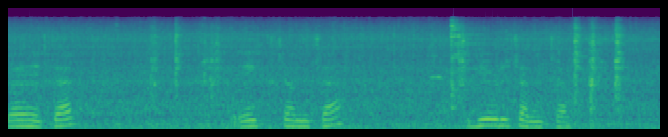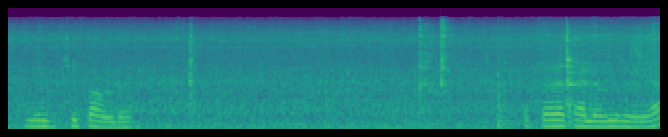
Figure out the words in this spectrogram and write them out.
तर ह्याच्यात एक चमचा दीड चमचा मिरची पावडर. परत हलवून घेऊया.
